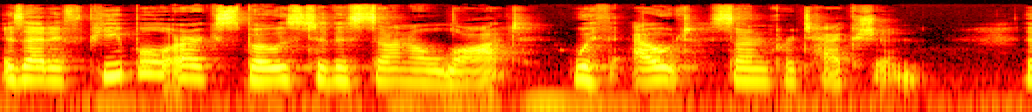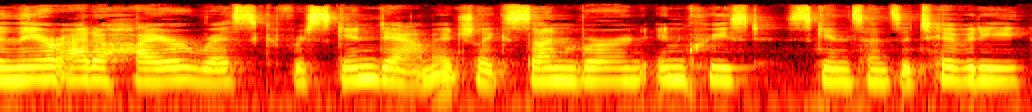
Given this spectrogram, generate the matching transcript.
is that if people are exposed to the sun a lot without sun protection, then they are at a higher risk for skin damage like sunburn, increased skin sensitivity,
